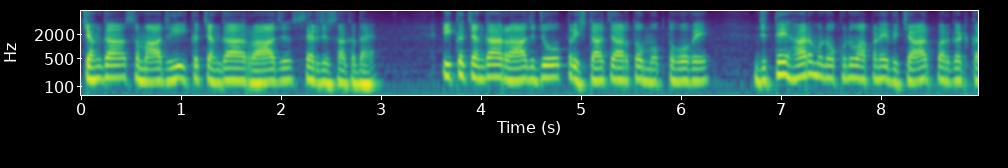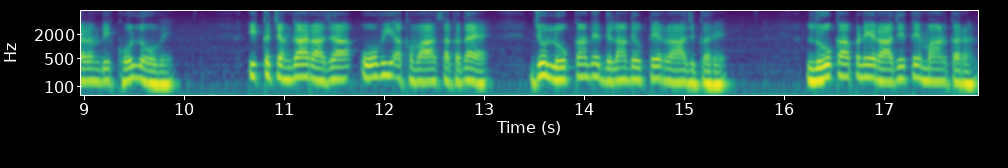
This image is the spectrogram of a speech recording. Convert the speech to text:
ਚੰਗਾ ਸਮਾਜ ਹੀ ਇੱਕ ਚੰਗਾ ਰਾਜ ਸਿਰਜ ਸਕਦਾ ਹੈ। ਇੱਕ ਚੰਗਾ ਰਾਜ ਜੋ ਭ੍ਰਿਸ਼ਟਾਚਾਰ ਤੋਂ ਮੁਕਤ ਹੋਵੇ, ਜਿੱਥੇ ਹਰ ਮਨੁੱਖ ਨੂੰ ਆਪਣੇ ਵਿਚਾਰ ਪ੍ਰਗਟ ਕਰਨ ਦੀ ਖੁੱਲ੍ਹ ਹੋਵੇ। ਇੱਕ ਚੰਗਾ ਰਾਜਾ ਉਹ ਵੀ ਅਖਵਾ ਸਕਦਾ ਹੈ ਜੋ ਲੋਕਾਂ ਦੇ ਦਿਲਾਂ ਦੇ ਉੱਤੇ ਰਾਜ ਕਰੇ। ਲੋਕ ਆਪਣੇ ਰਾਜੇ ਤੇ ਮਾਣ ਕਰਨ।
